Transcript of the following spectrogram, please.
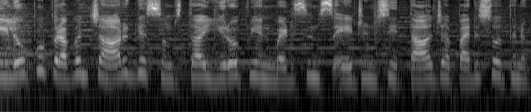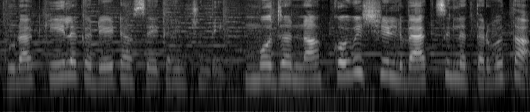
ఈలోపు ప్రపంచ ఆరోగ్య సంస్థ యూరోపియన్ మెడిసిన్స్ ఏజెన్సీ తాజా పరిశోధన కూడా కీలక డేటా సేకరించింది. మొజర్నా కోవిషీల్డ్ వ్యాక్సిన్ల తర్వాత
